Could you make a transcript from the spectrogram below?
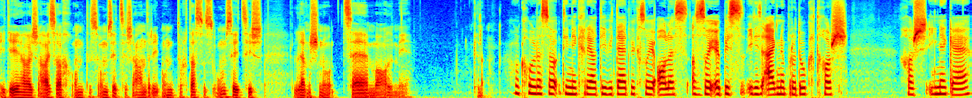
Idee haben ist eine Sache und das Umsetzen ist eine andere. Und durch das du es umsetzt, lernst du noch zehnmal mehr. Genau. Voll cool, dass so deine Kreativität wirklich so in alles, also so in etwas, in dein eigenes Produkt kannst, kannst reingeben.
